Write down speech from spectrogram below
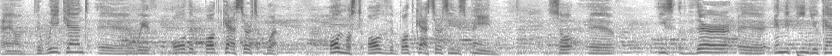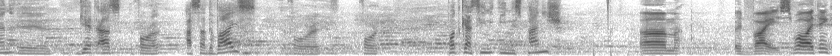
on the weekend uh, with all the podcasters. Well, almost all the podcasters in Spain. So, uh, is there uh, anything you can uh, get us for as advice for for podcasting in Spanish? Um, advice. Well, I think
